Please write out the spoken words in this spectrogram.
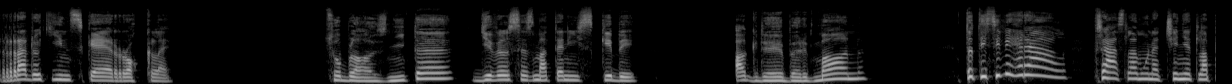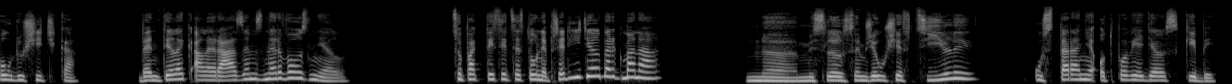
Radotínské rokle. Co blázníte? Divil se zmatený Skiby. A kde je Bergman? To ty si vyhrál, třásla mu nadšeně tlapou dušička. Ventilek ale rázem znervózněl. Co pak ty si cestou nepředjížděl Bergmana? Ne, myslel jsem, že už je v cíli. Ustaraně odpověděl Skiby.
